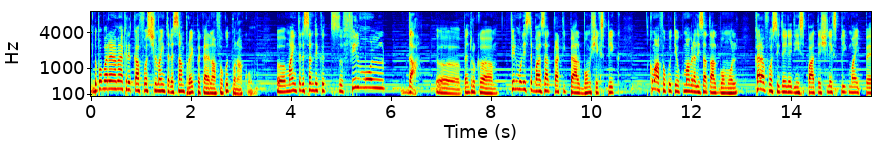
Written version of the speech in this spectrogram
după părerea mea, cred că a fost cel mai interesant proiect pe care l-am făcut până acum. Uh, mai interesant decât filmul, da, uh, pentru că filmul este bazat practic pe album și explic cum am făcut eu, cum am realizat albumul, care au fost ideile din spate și le explic mai pe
